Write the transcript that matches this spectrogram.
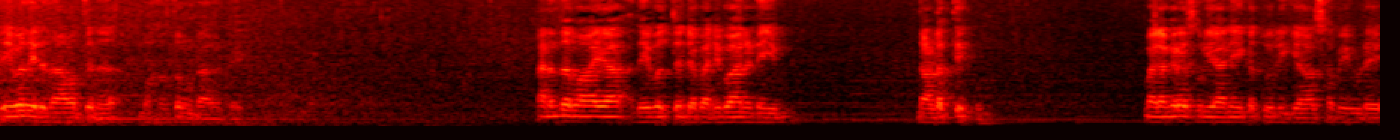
ദൈവതിരുനാമത്തിന് മഹത്വം ഉണ്ടാകട്ടെ അനന്തമായ ദൈവത്തിന്റെ പരിപാലനയും നടത്തിപ്പും മലങ്കര സുറിയാനി കത്തോലിക്ക സഭയുടെ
